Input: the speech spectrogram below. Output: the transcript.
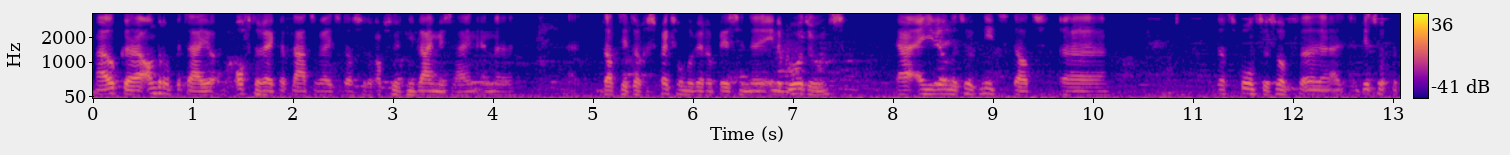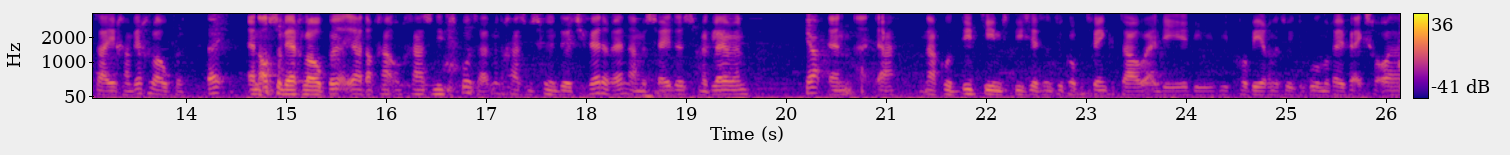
Maar ook andere partijen off the record laten weten dat ze er absoluut niet blij mee zijn. En dat dit een gespreksonderwerp is in de, in de boardrooms. Ja, en je wil natuurlijk niet dat, dat sponsors of eh, dit soort partijen gaan weglopen. nee, En als ze weglopen, ja, dan gaan, gaan ze niet de sport uit, maar dan gaan ze misschien een deurtje verder hè, naar Mercedes, McLaren. ja. En eh, ja, nou goed, die teams die zitten natuurlijk op het vinkentouw en die, die, die proberen natuurlijk de boel nog even extra eh,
